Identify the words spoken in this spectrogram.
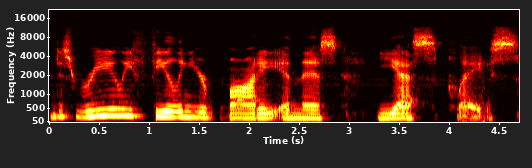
and just really feeling your body in this yes place.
